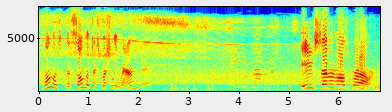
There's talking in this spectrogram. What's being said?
The sun looks, the sun looks especially round today. 87 miles per hour.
